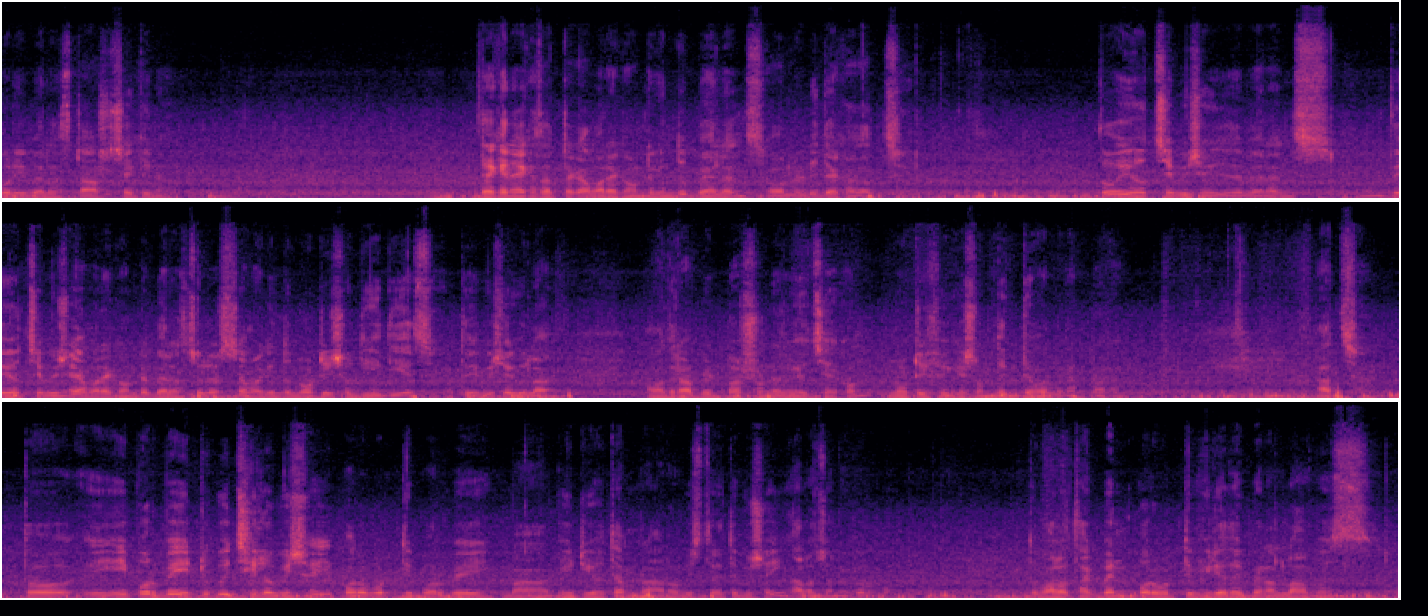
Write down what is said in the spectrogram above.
করি ব্যালেন্সটা আসছে কিনা। দেখেন এক হাজার টাকা আমার অ্যাকাউন্টে কিন্তু ব্যালেন্স অলরেডি দেখা যাচ্ছে। তো এই হচ্ছে বিষয় যে ব্যালেন্স তো এই হচ্ছে বিষয় আমার অ্যাকাউন্টে ব্যালেন্স চলে আসছে, আমার কিন্তু নোটিশও দিয়ে দিয়েছে। তো এই বিষয়গুলো আমাদের আপডেট ভার্সনে রয়েছে এখন নোটিফিকেশন দেখতে পারবেন আপনারা। আচ্ছা তো এই- পর্বে এটুকুই ছিল বিষয়, পরবর্তী পর্বে বা ভিডিওতে আমরা আরও বিস্তারিত বিষয় আলোচনা করব। তো ভালো থাকবেন, পরবর্তী ভিডিও দেখবেন, আল্লাহ হাফেজ।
